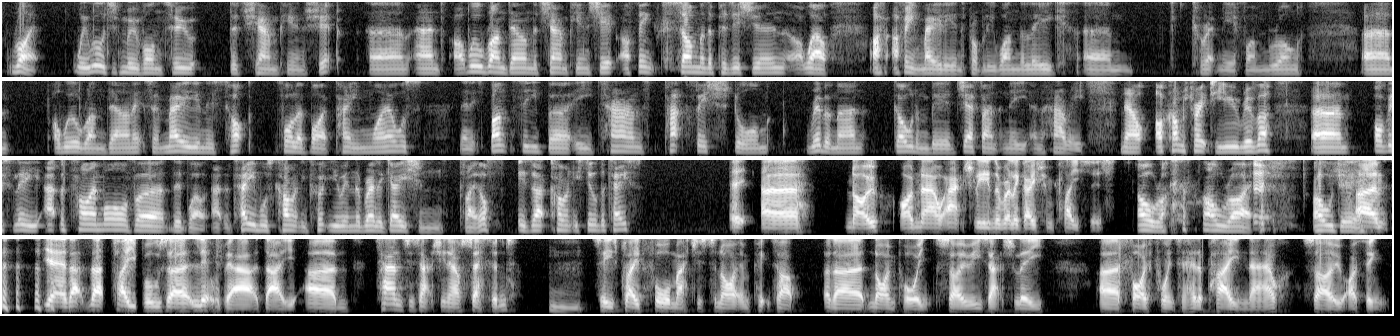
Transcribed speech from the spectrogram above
right, we will just move on to the championship. Um, and I will run down the championship. I think some of the position, uh, well, I, I think Malian's probably won the league. Um, correct me if I'm wrong. Um, I will run down it. So Malian is top, followed by Payne Wales. Then it's Bunsey, Bertie, Tans, Packfish, Storm, Riverman, Goldenbeard, Jeff Anthony, and Harry. Now I'll come straight to you, River. Um, obviously, at the time of uh, the well, at the tables currently put you in the relegation playoff. Is that currently still the case? It, uh, no, I'm now actually in the relegation places. Oh right, oh right, oh dear. Um, yeah, that, that table's a little bit out of date. Um, Tans is actually now second, Hmm. so he's played four matches tonight and picked up uh, nine points. So he's actually uh, five points ahead of Payne now. So I think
